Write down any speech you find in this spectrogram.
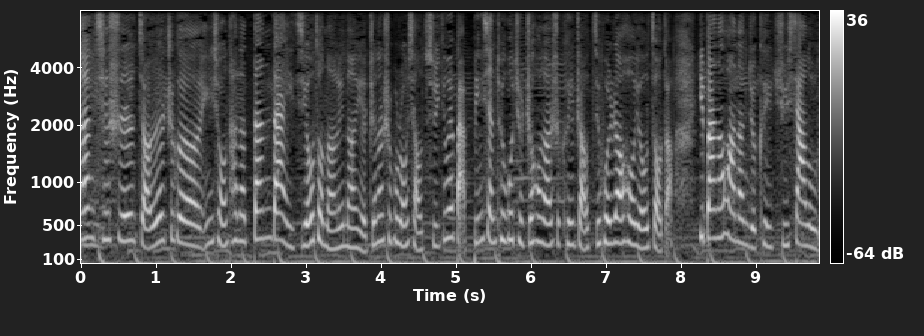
那其实皎月这个英雄，他的单带以及游走能力呢，也真的是不容小觑。因为把兵线推过去之后呢，是可以找机会绕后游走的。一般的话呢，你就可以去下路，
